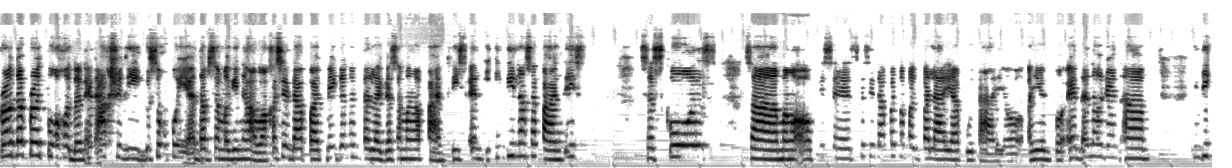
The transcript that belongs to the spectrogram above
Proud na proud po ako doon. And actually, gusto ko po i-adapt sa maginhawa kasi dapat may ganun talaga sa mga pantries. And hindi lang sa pantries, sa schools, sa mga offices, kasi dapat mapagpalaya po tayo. Ayun po. And ano rin, um, hindi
